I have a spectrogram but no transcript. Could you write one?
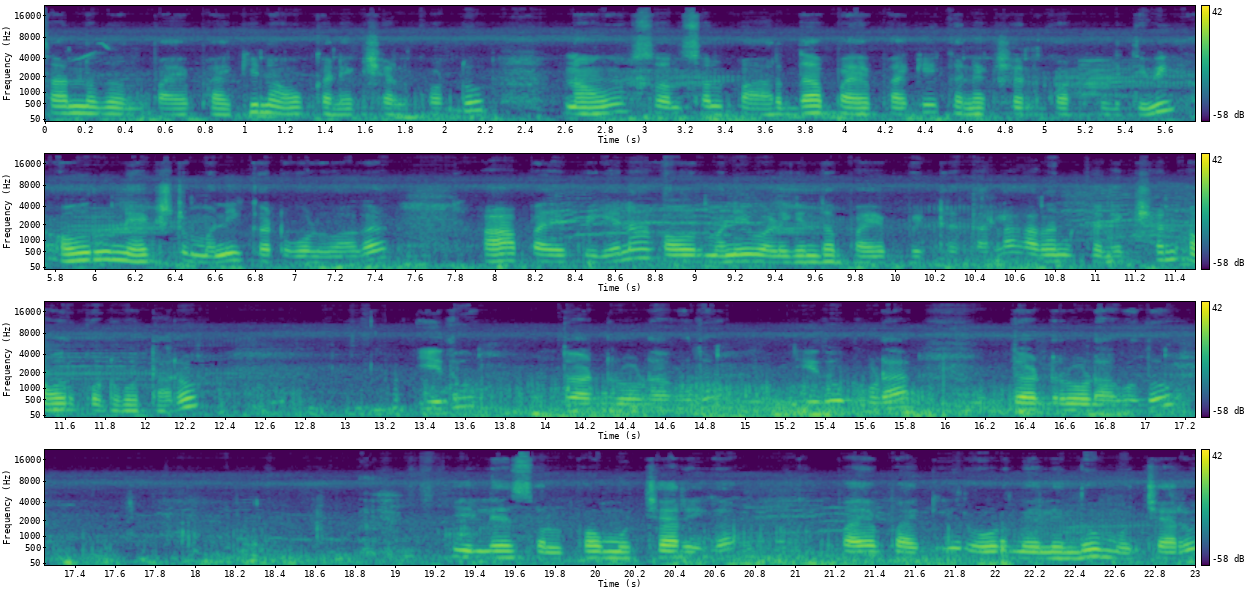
ಸಣ್ಣದೊಂದು ಪೈಪ್ ಹಾಕಿ ನಾವು ಕನೆಕ್ಷನ್ ಕೊಟ್ಟು, ನಾವು ಸ್ವಲ್ಪ ಸ್ವಲ್ಪ ಅರ್ಧ ಪೈಪ್ ಹಾಕಿ ಕನೆಕ್ಷನ್ ಕೊಟ್ಬಿಡ್ತೀವಿ. ಅವರು ನೆಕ್ಸ್ಟ್ ಮನೆ ಕಟ್ಕೊಳ್ಳುವಾಗ ಆ ಪೈಪಿಗೆನ ಅವ್ರ ಮನೆ ಒಳಗಿಂದ ಪೈಪ್ ಬಿಟ್ಟಿರ್ತಾರಲ್ಲ ಅದನ್ನ ಕನೆಕ್ಷನ್ ಅವ್ರು ಕೊಟ್ಕೋತಾರೋ. ಇದು ದೊಡ್ಡ ರೋಡ್ ಆಗೋದು. ಇದು ಕೂಡ ದೊಡ್ಡ ರೋಡ್ ಆಗೋದು. ಇಲ್ಲೇ ಸ್ವಲ್ಪ ಮುಚ್ಚಾರೀಗ ಪೈಪ್ ಹಾಕಿ ರೋಡ್ ಮೇಲಿಂದು ಮುಚ್ಚಾರು.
